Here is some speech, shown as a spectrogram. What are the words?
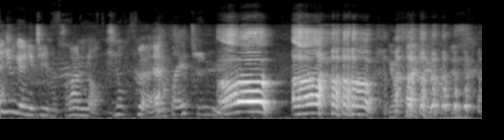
are you getting achievements and I'm not? It's not fair. play it too. Oh! Oh! You're player two for this. I'm,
